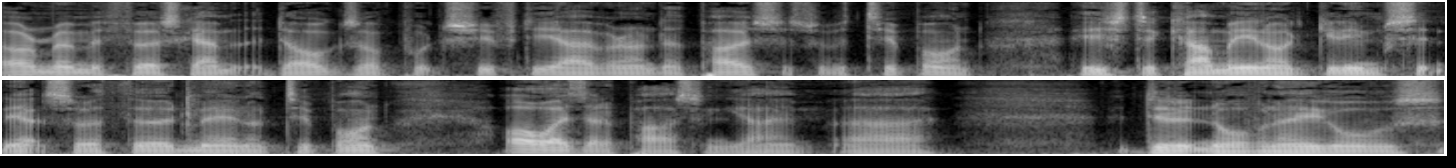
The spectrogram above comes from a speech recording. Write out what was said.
I remember first game at the Dogs. I put Shifty over under the post just with a tip on. He used to come in, I'd get him sitting out sort of third man, I'd tip on. Always had a passing game. Uh, did it Northern Eagles,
